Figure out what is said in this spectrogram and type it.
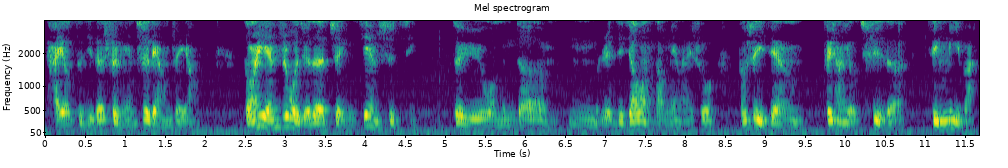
还有自己的睡眠质量这样。总而言之，我觉得整一件事情。对于我们的嗯人际交往方面来说，都是一件非常有趣的经历吧。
